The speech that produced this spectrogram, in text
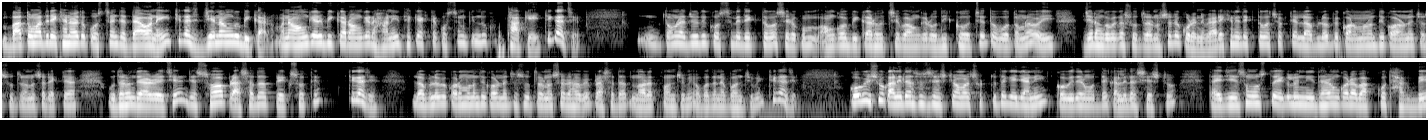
বা তোমাদের এখানে হয়তো কোশ্চেনটা দেওয়া নেই, ঠিক আছে? জেনাঙ্গ বিকার মানে অঙ্গের বিকার, অঙ্গের হানি থেকে একটা কোশ্চেন কিন্তু খুব থাকেই, ঠিক আছে? তোমরা যদি কোশ্চেনে দেখতে পাও সেরকম অঙ্গ বিকার হচ্ছে বা অঙ্গের অধিক্য হচ্ছে, তবুও তোমরা ওই যে অঙ্গ বিকার সূত্রানুসারে করে নেবে। আর এখানে দেখতে পাচ্ছ একটা লবলপে কর্মনদী কর্ণচ সূত্রানুসারে একটা উদাহরণ দেওয়া রয়েছে যে সব প্রাসাদ প্রেক্ষতে, ঠিক আছে? লবলবে কর্মনন্দী কর্ণচ সূত্রানুসারে হবে প্রাসাদাত নরাত পঞ্চমী, অবদানে পঞ্চমী, ঠিক আছে? কবিসু কালিদাস শ্রেষ্ঠ, আমরা ছোট্ট থেকে জানি কবিদের মধ্যে কালিদাস শ্রেষ্ঠ। তাই যে সমস্ত এগুলো নির্ধারণ করা বাক্য থাকবে,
